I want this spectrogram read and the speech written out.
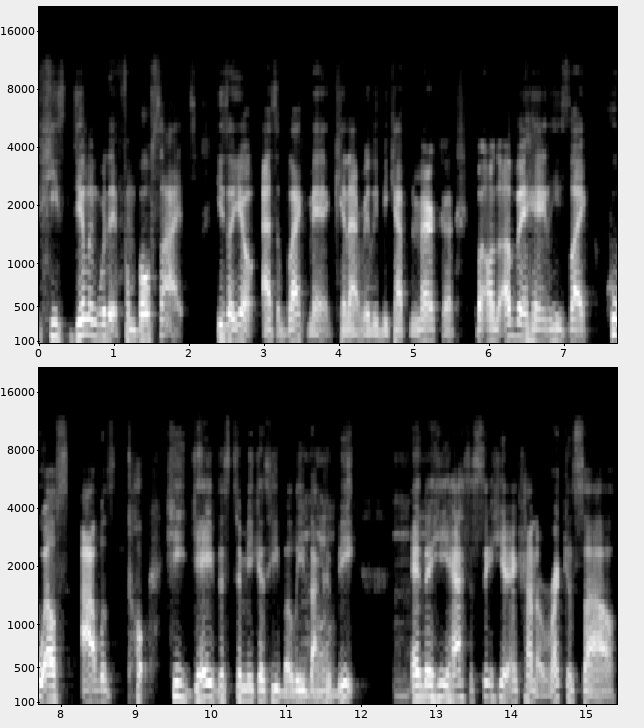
he's dealing with it from both sides. He's like, "Yo, as a black man, can I really be Captain America?" But on the other hand, he's like, "Who else? I was told he gave this to me because he believed I could Mhm. be." And then he has to sit here and kind of reconcile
